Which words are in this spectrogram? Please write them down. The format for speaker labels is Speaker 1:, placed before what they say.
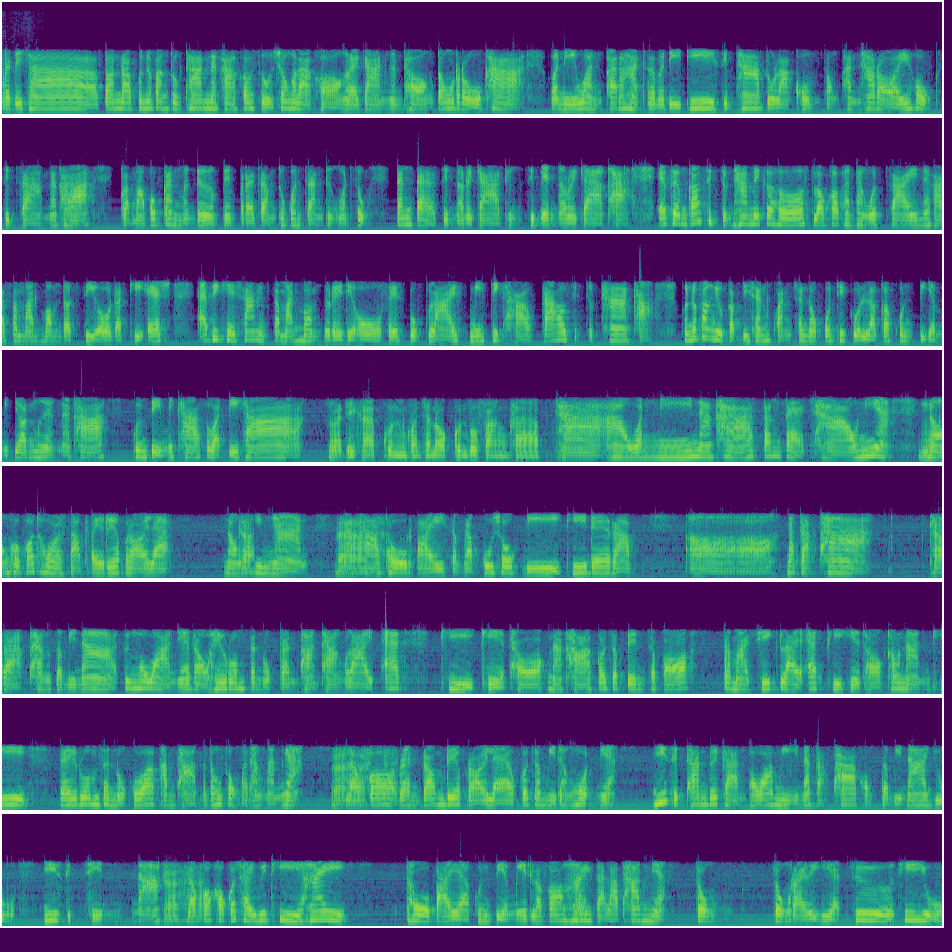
Speaker 1: สวัสดีค่ะ ต้อนรับคุณผู้ฟังทุกท่านนะคะ เข้าสู่ช่วงเวลาของรายการเงินทองต้องรู้ค่ะ วันนี้วันพระรหัสบดีที่ 15 ตุลาคม 2563 นะคะ กลับมาพบกันเหมือนเดิมเป็นประจำทุกวันจันทร์ถึงวันศุกร์ตั้งแต่ 10นาฬิกาถึง 11นาฬิกาค่ะ FM 90.5 MHz แล้วก็ผ่านทางเว็บไซต์นะคะ smartbomb.co.th แอปพลิเคชัน smartbomb radio Facebook Live มิติข่าว 90.5 ค่ะ คุณผู้ฟังอยู่กับดิฉันขวัญชนกวุฒิกุลแล้วก็คุณปิยมิตรยอดเมืองนะคะ คุณปิยมิตรคะสวัสดีค่ะ
Speaker 2: สวัสดีครับ คุณขวัญชนกคุณผู้ฟังครับ
Speaker 1: ค่ะอ้าววันนี้นะคะ ตั้งแต่เช้าเนี่ย
Speaker 2: อืม
Speaker 1: น้องเขาก็โทรศัพท์ไปเรียบร้อยแล้ว น้อง
Speaker 2: ครับ
Speaker 1: ทีมงานนะคะ
Speaker 2: อ่า
Speaker 1: โทรไปสำหรับผู้โชคดีที่ได้รับเอ่อหน้ากากผ้า
Speaker 2: ครับ
Speaker 1: จากทางซาบีนาซึ่งเมื่อวานเนี้ยเราให้ร่วมสนุกกันผ่านทาง Line แอด PK Talk นะคะ ก็จะเป็นเฉพาะสมาชิก Line แอด PK Talk เท่านั้นที่ได้ร่วมสนุก เพราะว่าคำถามมันต้องส่งมาทางนั้นไง
Speaker 2: อ่า
Speaker 1: แล้วก็
Speaker 2: ใช่
Speaker 1: แรนดอมเรียบร้อยแล้วก็จะมีทั้งหมดเนี่ย20ท่านด้วยกัน เพราะว่ามีหน้ากากผ้าของซาบีนาอยู่20ชิ้นนะ
Speaker 2: อ่า
Speaker 1: แล้วก็เขาก็ใช้วิธีให้ โทรไปอะ คุณเปียมิตรแล้วก็ให้
Speaker 2: ครับ
Speaker 1: แต่ละท่านเนี่ยส่งส่งรายละเอียดชื่อที่อยู่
